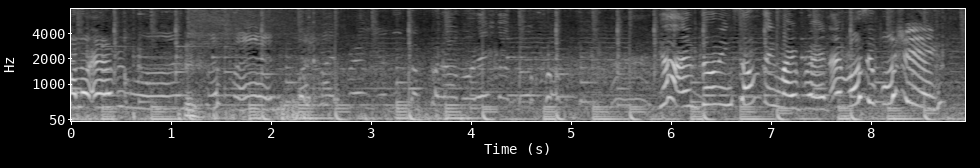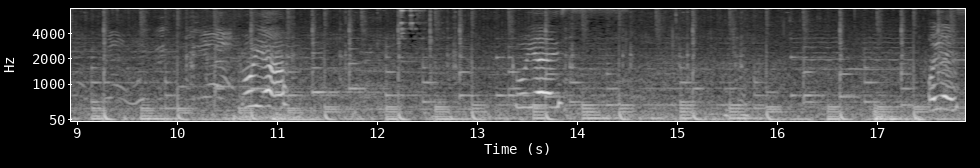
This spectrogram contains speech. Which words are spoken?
Hello everyone! My friend! But my friend, you need to collaborate on Yeah, I'm doing something, my friend. I'm also pushing. Kuya. Kuya is. Kuya is.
